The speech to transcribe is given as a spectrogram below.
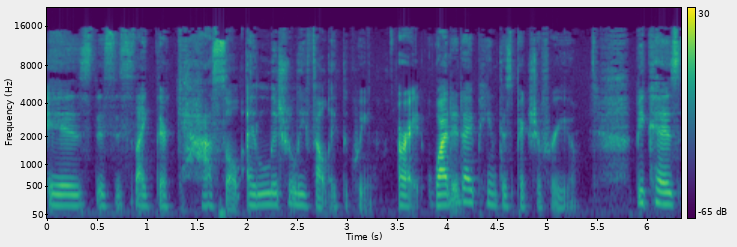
is this is like their castle. I literally felt like the queen. All right, why did I paint this picture for you? Because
